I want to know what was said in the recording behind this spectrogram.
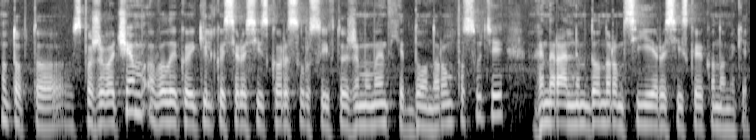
Ну, тобто споживачем великої кількості російського ресурсу і в той же момент є донором, по суті, генеральним донором цієї російської економіки.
